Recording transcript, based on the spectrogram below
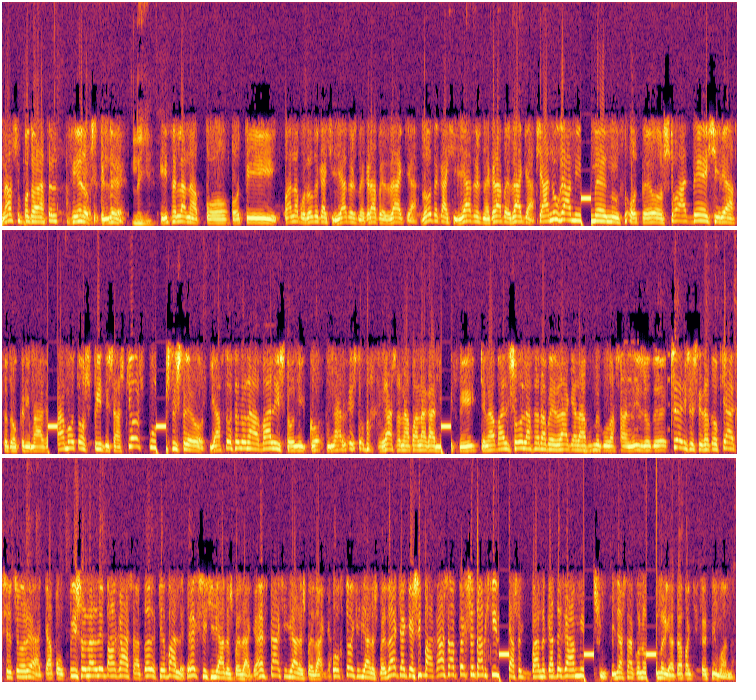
Να σου πω τώρα, θέλω αφιέρωση, φιλέ. Λέγε. Ήθελα να πω ότι πάνω από 12.000 νεκρά παιδάκια. 12.000 νεκρά παιδάκια. Πιανού γαμημένους ο Θεός. Το αντέχει ρε αυτό το κρίμα. Γάμο το σπίτι σας. Ποιος που της Θεός. Γι' αυτό θέλω να βάλεις τον Νικό, να λέει στον παγάσο να πάει να γαμηθεί και να βάλεις όλα αυτά τα παιδάκια να πούμε που βασανίζονται. Ξέρεις εσύ, θα το φτιάξει έτσι ωραία. Και από πίσω να λέει παγάσα. Τώρα και βάλε 6.000 παιδάκια, 7.000 παιδάκια, 8.000 παιδάκια και εσύ παγάσα παίξε τα αρχίδια σου εκεί πάνω κατέ γαμί σου. Φιλιά στα κολομέρια, τα είπα και θετήμανα.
